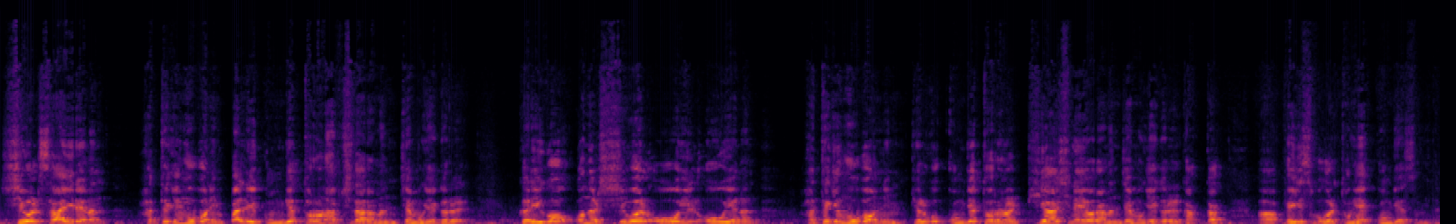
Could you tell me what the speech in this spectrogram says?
10월 4일에는 하태경 후보님 빨리 공개 토론합시다라는 제목의 글을 그리고 오늘 10월 5일 오후에는 하태경 후보님 결국 공개 토론을 피하시네요라는 제목의 글을 각각 어, 페이스북을 통해 공개했습니다.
